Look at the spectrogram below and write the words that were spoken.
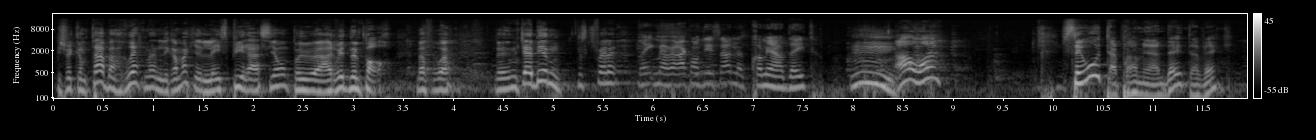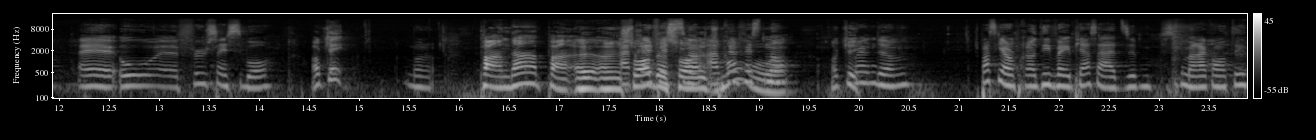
Puis je fais comme tabarouette, man. Comment que l'inspiration peut arriver de nulle part, ma foi? Une cabine, tout ce qu'il fallait? Ouais, il m'avait raconté ça à notre première date. Ah ouais? C'est où ta première date avec? Euh, au euh, feu Saint-Cyboire. OK. Voilà. Pendant pen- euh, un Après soir de festival. soirée du monde? festi- ou, non. euh, OK. Random. Je pense qu'il a emprunté 20$ à Adib. C'est ce qu'il m'a raconté.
